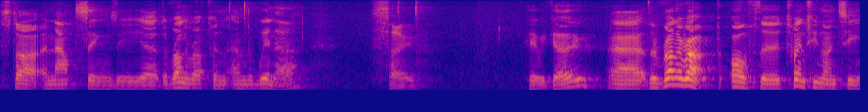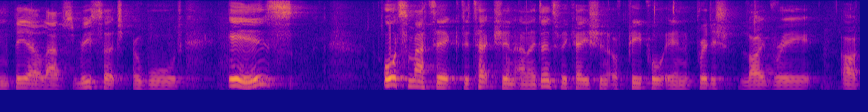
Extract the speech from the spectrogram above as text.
start announcing the, uh, the runner-up and, and the winner. So here we go. Uh, the runner-up of the 2019 BL Labs Research Award is automatic detection and identification of people in British Library ar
